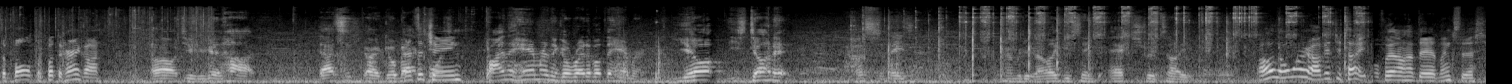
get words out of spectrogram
The bolt to put the crank on. Oh, dude, you're getting hot. That's all right. Go back. That's a towards- chain. Find the hammer and then go right above the hammer. Yup, he's done it. Wow, this is amazing. Remember, dude, I like these things extra tight. Oh, don't worry, I'll get you tight. Hopefully I don't have to add links to this.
